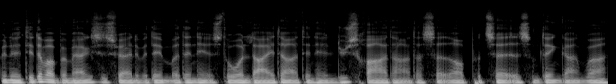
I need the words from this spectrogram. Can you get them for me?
Men øh, det, der var bemærkelsesværdigt ved den, var den her store lidar, den her lysradar, der sad op på taget, som dengang var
